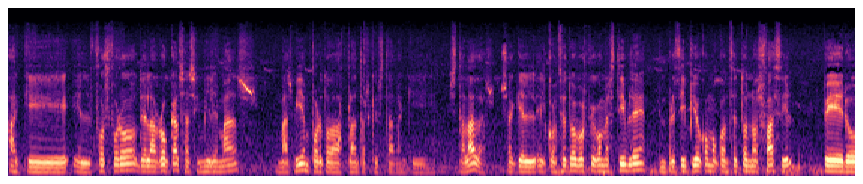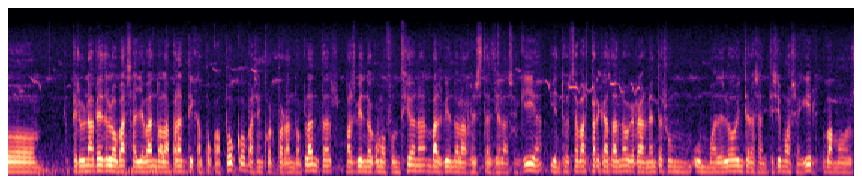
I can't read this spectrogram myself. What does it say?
a que el fósforo de la roca se asimile más más bien por todas las plantas que están aquí instaladas. O sea que el concepto de bosque comestible en principio como concepto no es fácil, pero pero una vez lo vas llevando a la práctica poco a poco, vas incorporando plantas, vas viendo cómo funcionan, vas viendo la resistencia a la sequía y entonces te vas percatando que realmente es un, modelo interesantísimo a seguir. Vamos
